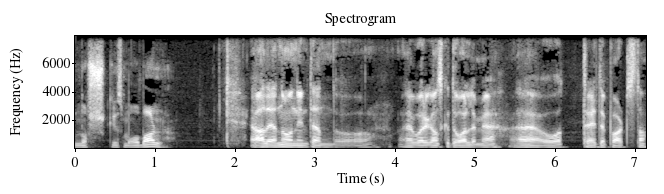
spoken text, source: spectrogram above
norske små barn. Ja, det er noe Nintendo har vært ganske dårlig med, eh, og tredjeparts. da.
